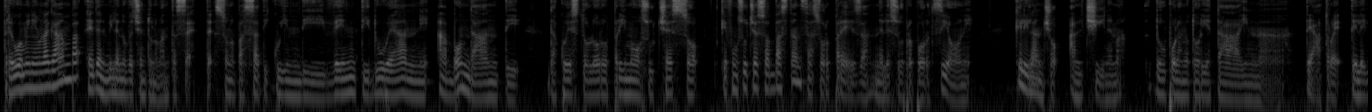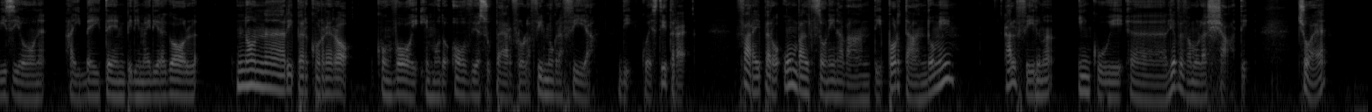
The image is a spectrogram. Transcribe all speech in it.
Tre uomini e una gamba è del 1997, sono passati quindi 22 anni abbondanti da questo loro primo successo che fu un successo abbastanza sorpresa nelle sue proporzioni, che li lanciò al cinema, dopo la notorietà in eh, teatro e televisione, ai bei tempi di Mai dire gol. Non ripercorrerò con voi in modo ovvio e superfluo la filmografia di questi tre, farei però un balzone in avanti, portandomi al film in cui eh, li avevamo lasciati, cioè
